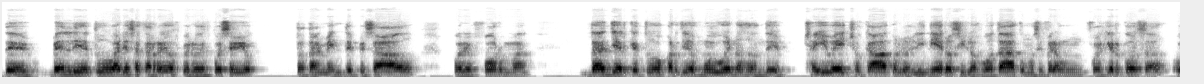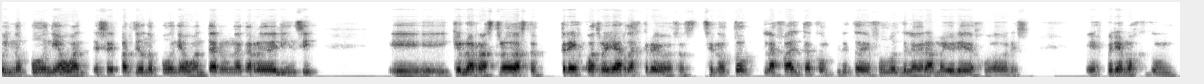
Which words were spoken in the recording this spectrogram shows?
de Bentley detuvo varios acarreos, pero después se vio totalmente pesado por el forma. Dodger que tuvo partidos muy buenos donde Chaibe chocaba con los linieros y los botaba como si fueran cualquier cosa, hoy no pudo ni aguantar, ese partido no pudo ni aguantar una carrera de Lindsay, eh, que lo arrastró hasta 3, 4 yardas creo, o sea, se notó la falta completa de fútbol de la gran mayoría de jugadores. Eh, esperemos que, con,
